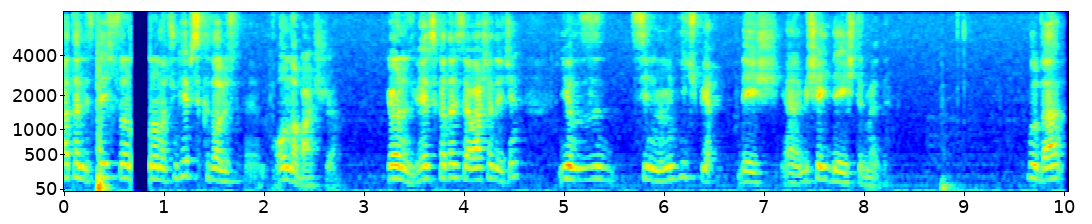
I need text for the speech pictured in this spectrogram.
katalistte hiç sorun olmaz. Çünkü hepsi katalist e, onunla başlıyor. Gördüğünüz gibi hepsi katalistle başladığı için yıldızı silmemin hiçbir değiş yani bir şey değiştirmedi. Bu da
